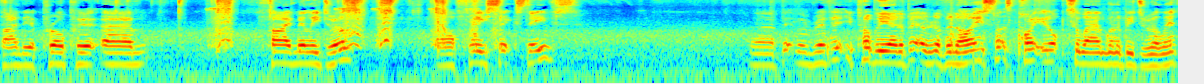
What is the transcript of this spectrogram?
Find the appropriate um, 5 milli drill or 3 sixteenths. Uh, a bit of a rivet. You probably heard a bit of a noise. Let's point it up to where I'm going to be drilling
